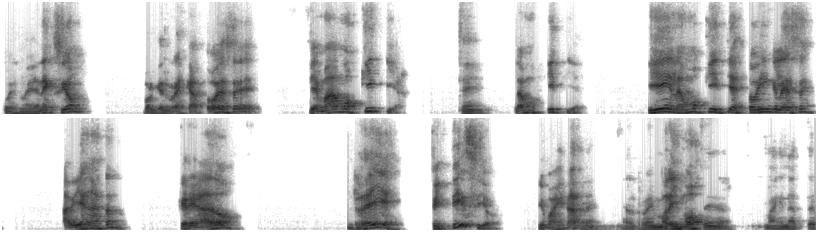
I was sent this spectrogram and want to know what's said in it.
pues no hay anexión, porque rescató ese, se llamaba Mosquitia. Sí. La Mosquitia. Y en la Mosquitia estos ingleses habían hasta creado reyes ficticios. Imagínate. el rey, rey Mosco. Imagínate.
